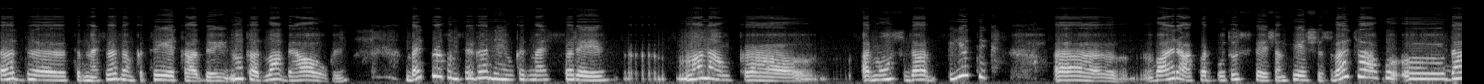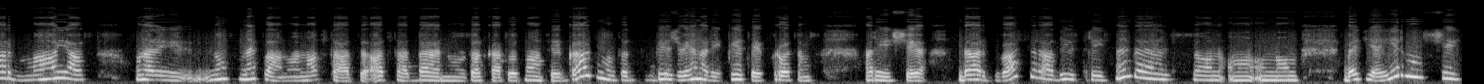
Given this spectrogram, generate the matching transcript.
tad, uh, tad mēs redzam, ka tie ir tādi, nu, tādi labi augļi. Bet, protams, ir gadījumi, kad mēs arī uh, manām, ka ar mūsu darbu pietiks. Uh, vairāk varbūt uzspiežam tieši uz vecāku uh, darbu mājās, un arī nu, neplānojam atstāt, atstāt bērnu uz atkārtot mācību gadu. Tad bieži vien arī pietiek, protams, arī šie darbi vasarā, divas, trīs nedēļas. Un, un, un, un, bet, ja ir mums šīs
